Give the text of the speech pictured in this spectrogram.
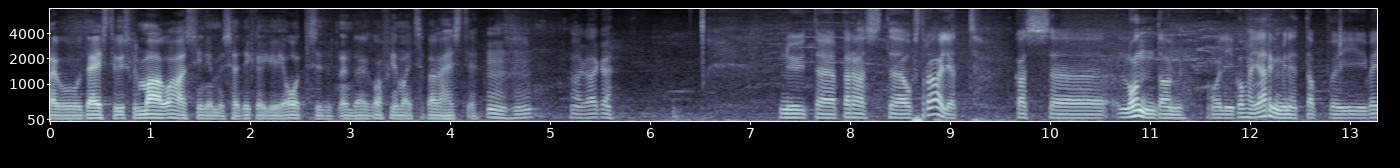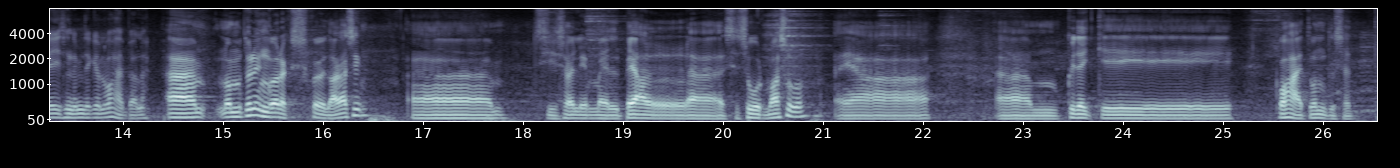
nagu täiesti kuskil maakohas inimesed ikkagi ootasid, et nende kohvi maitseb väga hästi mm. -hmm, väga äge. nüüd äh, pärast Austraaliat kas äh, London oli kohe järgmine etapp või, või jäi sinna midagi veel vahepeale äh,? no ma tulin korraks koju tagasi äh,, siis oli meil peal see suur masu ja äh, kuidagi kohe tundus, et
